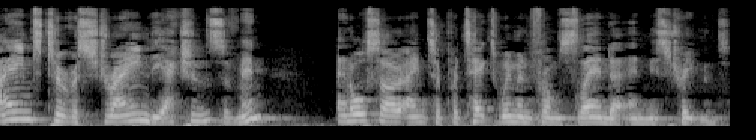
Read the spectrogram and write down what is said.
aimed to restrain the actions of men and also aimed to protect women from slander and mistreatment.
